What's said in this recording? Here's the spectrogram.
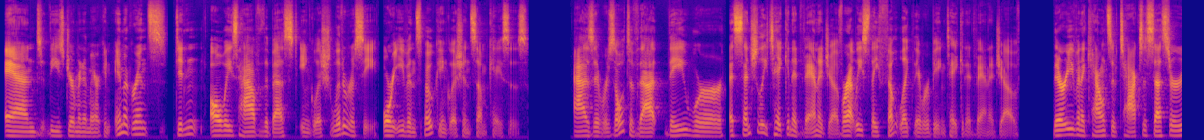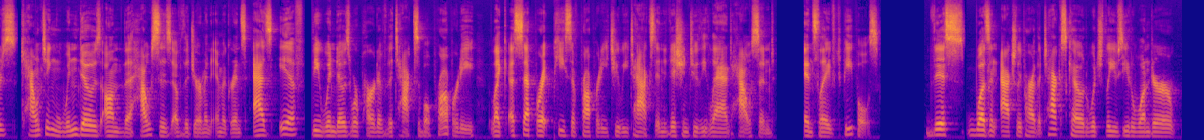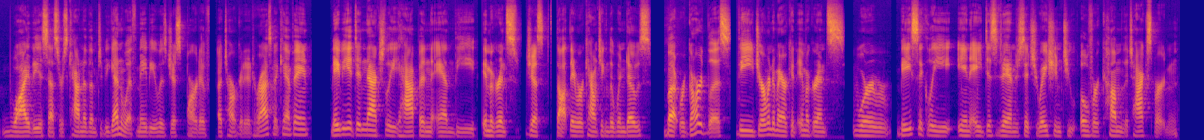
And these German American immigrants didn't always have the best English literacy, or even spoke English in some cases. As a result of that, they were essentially taken advantage of, or at least they felt like they were being taken advantage of. There are even accounts of tax assessors counting windows on the houses of the German immigrants as if the windows were part of the taxable property, like a separate piece of property to be taxed in addition to the land, house, and enslaved peoples. This wasn't actually part of the tax code, which leaves you to wonder why the assessors counted them to begin with. Maybe it was just part of a targeted harassment campaign. Maybe it didn't actually happen and the immigrants just thought they were counting the windows but regardless, the German American immigrants were basically in a disadvantaged situation to overcome the tax burden,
